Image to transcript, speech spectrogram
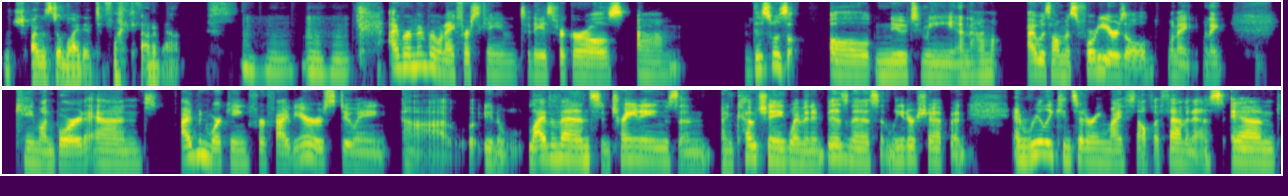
which I was delighted to find out about. Mm-hmm, mm-hmm. I remember when I first came to Days for Girls, um, this was all new to me, and I'm I was almost 40 years old when I when I came on board, and I'd been working for five years doing, uh, you know, live events and trainings and and coaching women in business and leadership and and really considering myself a feminist. And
